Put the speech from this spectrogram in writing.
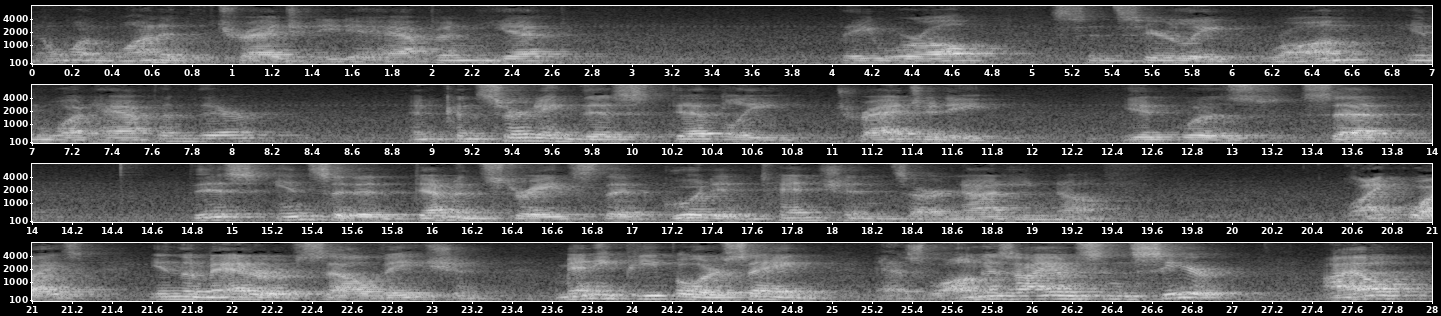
No one wanted the tragedy to happen, yet they were all sincerely wrong in what happened there. And concerning this deadly tragedy, it was said, this incident demonstrates that good intentions are not enough. Likewise, in the matter of salvation, many people are saying, as long as I am sincere, I'll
